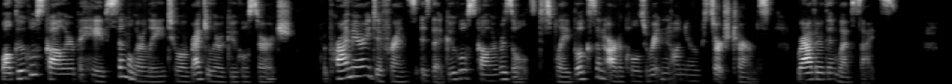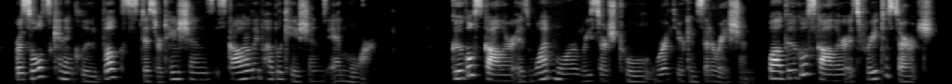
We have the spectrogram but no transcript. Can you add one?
While Google Scholar behaves similarly to a regular Google search, the primary difference is that Google Scholar results display books and articles written on your search terms, rather than websites. Results can include books, dissertations, scholarly publications, and more. Google Scholar is one more research tool worth your consideration. While Google Scholar is free to search,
